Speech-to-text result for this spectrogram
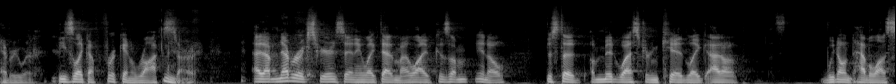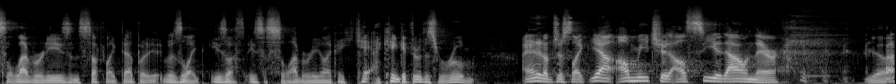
everywhere. He's like a freaking rock star, and I've never experienced anything like that in my life because I'm, you know, just a, a Midwestern kid. Like I don't, we don't have a lot of celebrities and stuff like that, but it was like he's a he's a celebrity. Like I can't I can't get through this room. I ended up just like, yeah, I'll meet you. I'll see you down there. Yeah.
